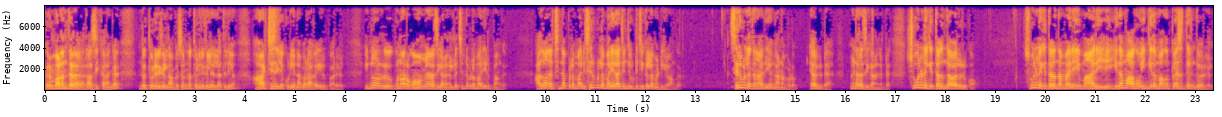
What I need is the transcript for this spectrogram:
பெரும்பாலும் இந்த ராசிக்காரங்க இந்த தொழில்கள் நான் இப்போ சொன்ன தொழில்கள் எல்லாத்துலேயும் ஆட்சி செய்யக்கூடிய நபராக இருப்பார்கள். இன்னொரு குணம் இருக்கும் மீனராசிக்காரங்கள்ட்ட சின்ன பிள்ளை மாதிரி இருப்பாங்க. அதுவும் அந்த சின்ன பிள்ளை மாதிரி சிறு பிள்ளை மாதிரி ஏதாவது செஞ்சு விட்டு சிக்கலில் மாட்டிக்கிறாங்க சிறு பிள்ளைத்தனம் அதிகம் காணப்படும். யார்கிட்ட? மீனராசிக்காரங்கிட்ட சூழ்நிலைக்கு தகுந்தவாறு இருக்கும். சூழ்நிலைக்கு தகுந்த மாதிரி மாறி இதமாகவும் இங்கிதமாகவும் பேச தெரிந்தவர்கள்.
